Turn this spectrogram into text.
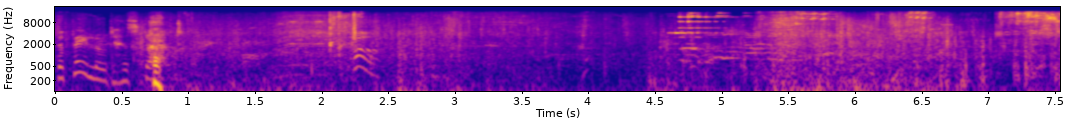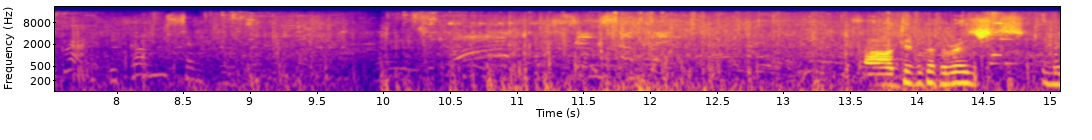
The payload has stopped. Scrap becomes. Oh, ah, difficult to res. And the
